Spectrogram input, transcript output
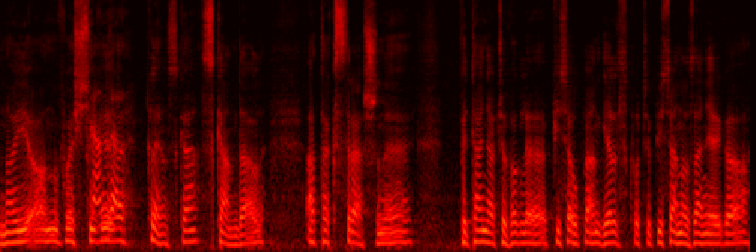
No i on właściwie Skandal. klęska, skandal, atak straszny. Pytania, czy w ogóle pisał po angielsku, czy pisano za niego.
